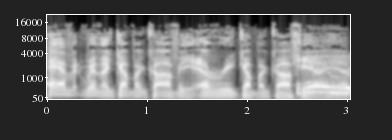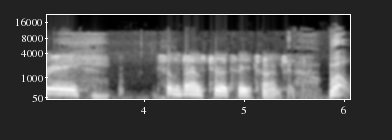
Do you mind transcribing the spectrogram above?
have it with a cup of coffee, every cup of coffee I have. Every, sometimes two or three times. Well,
